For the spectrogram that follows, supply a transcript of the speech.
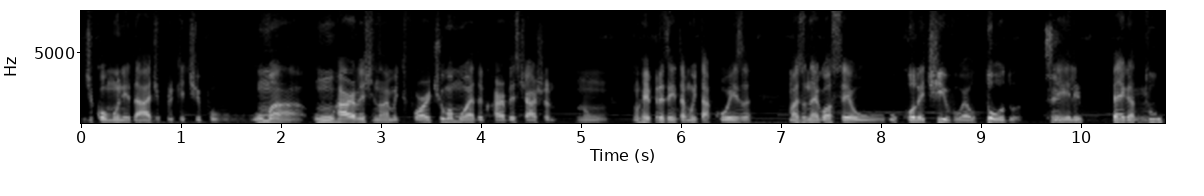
de comunidade, porque, tipo, uma, um Harvest não é muito forte, uma moeda que o Harvest acha não, não representa muita coisa, mas o negócio é o, o coletivo, é o todo. Ele pega Uhum. tudo,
